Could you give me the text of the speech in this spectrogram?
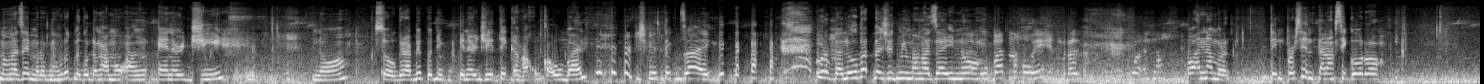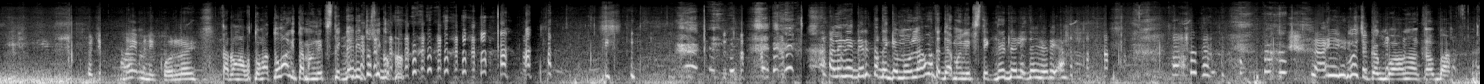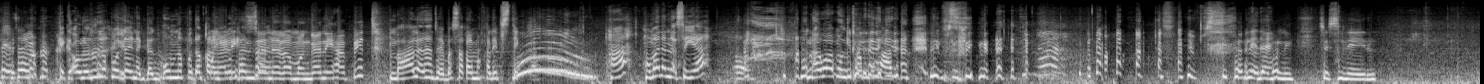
mga zay, marag nahurot na gud ang amo ang energy. No? So, grabe po, energetic ang akong kauban. energetic, zay. murag nalubat na jud mi mga zay, no? Ubat na ko eh. Murag, wala. O na, murag 10% na lang siguro. Ay, mani color. Tarong nga, tunga-tunga, kita mang lipstick na dito siguro. Alay, dali, dali, tadag mo lang, tadag mang lipstick na, dali, dali, ah. Ay, mo, tsakang buhanga ka ba? Ikaw, ulo na po, dahil nagdagom na po ang kalibutan. Dahil. na lang manggani hapit. Bahala na, dahil basta kayo makalipstick. Ha? Humana na siya? Nanawa mong gipagbuhat. Lipstick na. Dali, dali. Si Snail.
